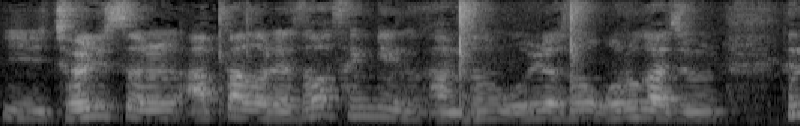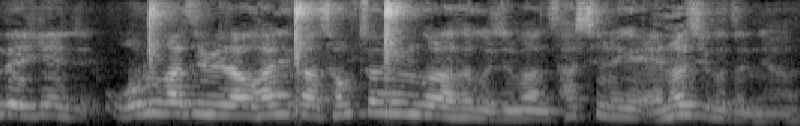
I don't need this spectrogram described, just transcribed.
이 전립선을 압박을 해서 생긴 그 감성을 올려서 오르가즘을. 근데 이게 오르가즘이라고 하니까 성적인 거라서 그지만 사실 이게 에너지거든요.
